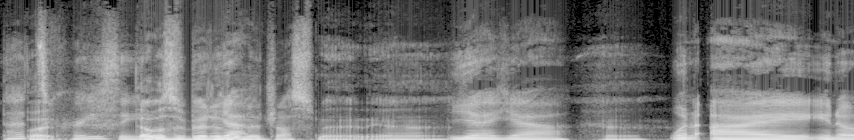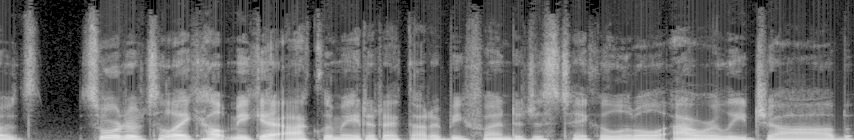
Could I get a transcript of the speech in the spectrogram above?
That's but crazy. That was a bit of yeah. an adjustment. Yeah. yeah, yeah, yeah. When I, you know, sort of to like help me get acclimated, I thought it'd be fun to just take a little hourly job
